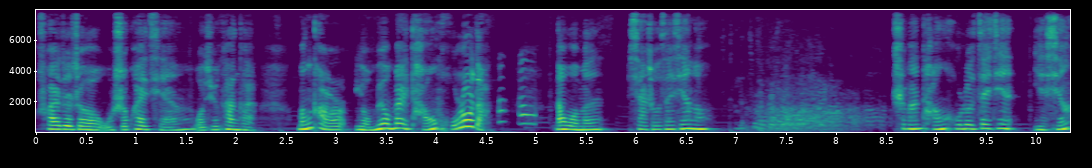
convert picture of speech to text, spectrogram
揣着这五十块钱，我去看看门口有没有卖糖葫芦的。那我们下周再见喽！吃完糖葫芦再见也行。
